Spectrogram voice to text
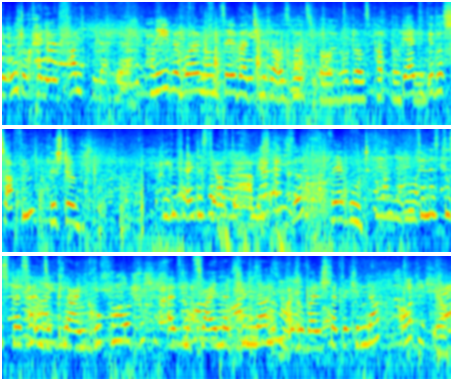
Ihr holt doch keine Elefanten daher. Nee, wir wollen uns selber Tiere aus Holz bauen oder aus Pappe. Werdet ihr das schaffen? Bestimmt. Wie gefällt es dir auf der Habichtwiese? Sehr gut. Findest du es besser in so kleinen Gruppen als mit 200 Kindern, also bei der Stadt der Kinder? Ja.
